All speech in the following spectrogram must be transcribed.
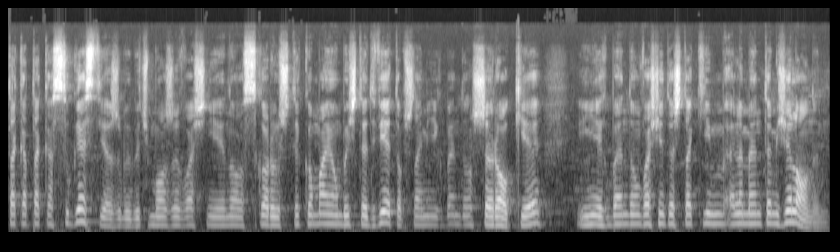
taka, taka sugestia, żeby być może właśnie, no, skoro już tylko mają być te dwie, to przynajmniej niech będą szerokie i niech będą właśnie też takim elementem zielonym.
